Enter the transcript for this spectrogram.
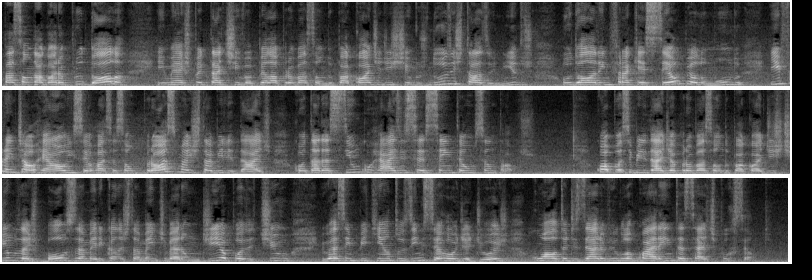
Passando agora para o dólar e minha expectativa pela aprovação do pacote de estímulos nos Estados Unidos, o dólar enfraqueceu pelo mundo e, frente ao real, encerrou a sessão próxima à estabilidade, cotada a R$ 5,61. Com a possibilidade de aprovação do pacote de estímulos, as bolsas americanas também tiveram um dia positivo e o S&P 500 encerrou o dia de hoje com alta de 0,47%.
